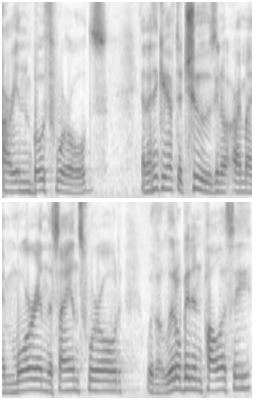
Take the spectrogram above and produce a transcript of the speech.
are in both worlds. And I think you have to choose, you know, am I more in the science world with a little bit in policy,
